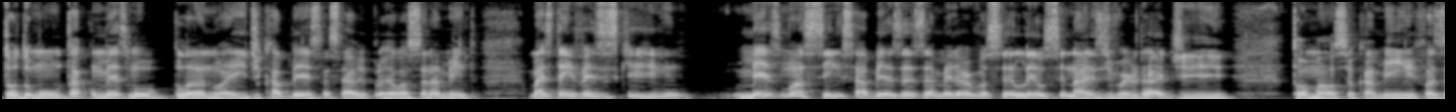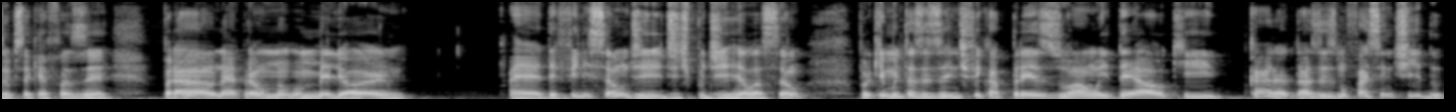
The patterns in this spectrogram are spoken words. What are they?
todo mundo tá com o mesmo plano aí de cabeça, sabe, pro relacionamento. Mas tem vezes que, mesmo assim, sabe, às vezes é melhor você ler os sinais de verdade tomar o seu caminho e fazer o que você quer fazer pra, né, pra uma, uma melhor. É, definição de, de tipo de relação, porque muitas vezes a gente fica preso a um ideal que, cara, às vezes não faz sentido.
